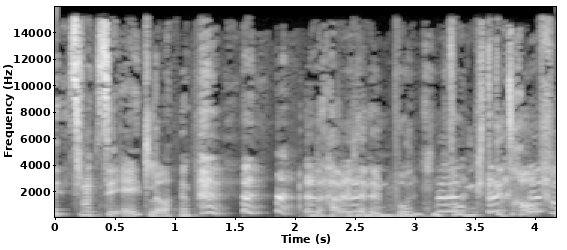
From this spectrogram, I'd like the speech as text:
Jetzt muss ich echt lachen. Da habe ich einen wunden Punkt getroffen.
